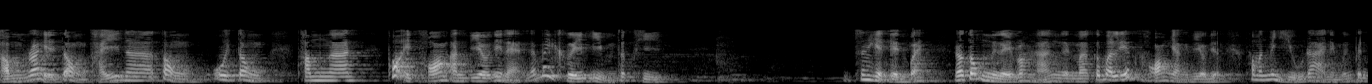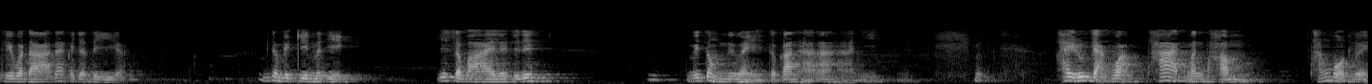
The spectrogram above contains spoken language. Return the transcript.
ทำไร่ต้องไถนาต้องโอ้ยต้องทำงาน เพราะไอ้ท้องอันเดียวนี่แหละ แล้วไม่เคยอิ่มสักทีสังเกตเห็นไหมเราต้องเหนื่อยเพราะหาเงินมาก็มาเลี้ยงท้องอย่างเดียวเนี่ยถ้ามันไม่หิวได้เนี่ยเหมือนเป็นเทวดาได้ก็จะดีอะไม่ต้องไปกินมันอีกยิ่สบายเลยทีนี้ไม่ต้องเหนื่อยต่อการหาอาหารอีก ให้รู้จักว่าธาตุมันทำทั้งหมดเลย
